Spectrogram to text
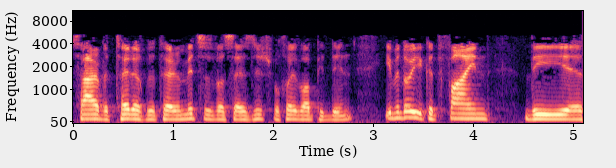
tsar was er bekhoy va pidin even though you could find the uh,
